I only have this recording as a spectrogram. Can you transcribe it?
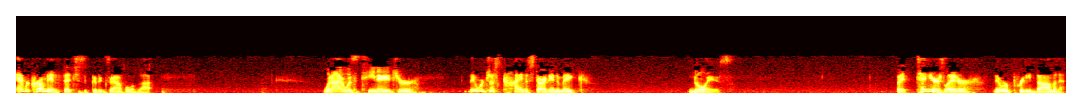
Abercrombie and Fitch is a good example of that. When I was a teenager, they were just kind of starting to make noise. But 10 years later, they were pretty dominant.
